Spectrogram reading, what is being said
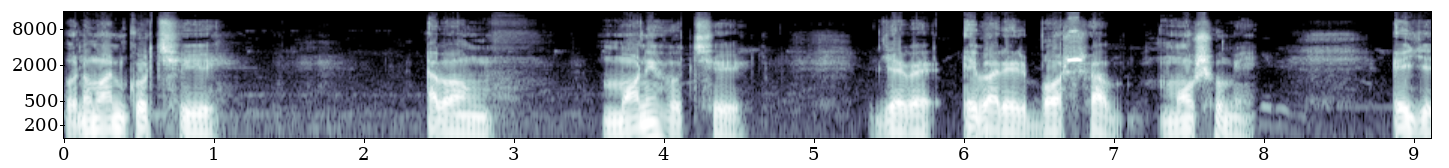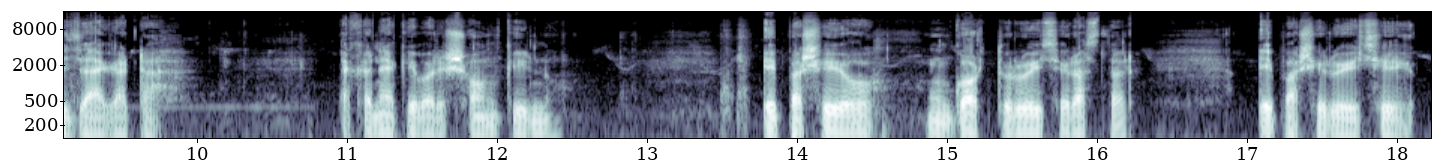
অনুমান করছি এবং মনে হচ্ছে যে এবারের বর্ষা মৌসুমে এই যে জায়গাটা এখানে একেবারে সংকীর্ণ। এ পাশেও গর্ত রয়েছে রাস্তার এ পাশে রয়েছে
